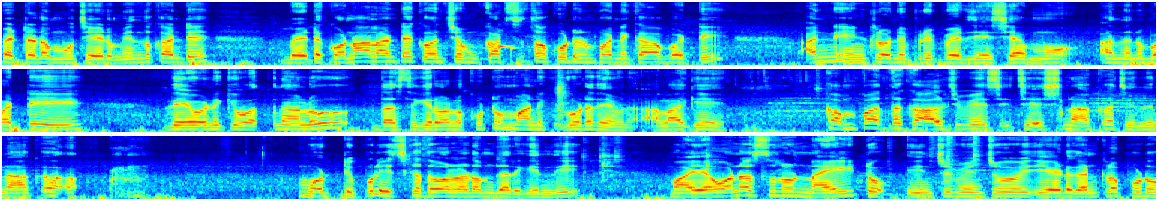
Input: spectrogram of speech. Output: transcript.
పెట్టడము చేయడం. ఎందుకంటే బయట కొనాలంటే కొంచెం ఖర్చుతో కూడిన పని కాబట్టి అన్నీ ఇంట్లోనే ప్రిపేర్ చేశాము. అందుని బట్టి దేవునికి వత్నాలు దస్తగిరి వాళ్ళ కుటుంబానికి కూడా దేవుని. అలాగే కంపంత కాల్చివేసి చేసినాక చెందినాక మొట్టిప్పులు ఇసుక తోలడం జరిగింది. మా యవనస్తులు నైట్ ఇంచుమించు ఏడు గంటలప్పుడు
